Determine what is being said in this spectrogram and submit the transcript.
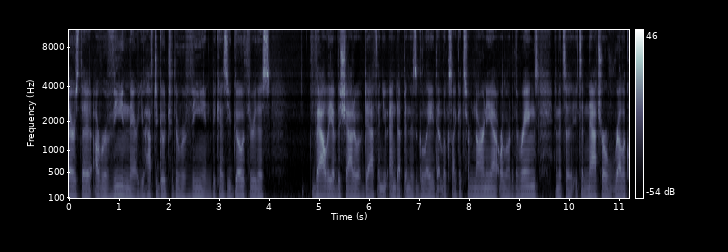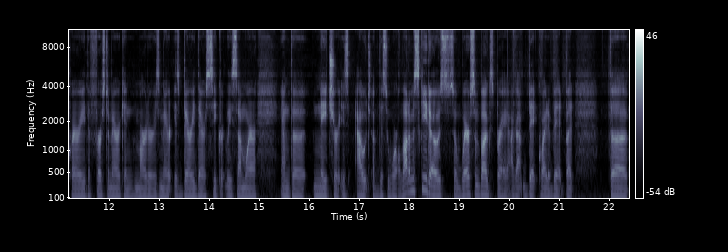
There's the a ravine there. You have to go to the ravine because you go through this valley of the shadow of death and you end up in this glade that looks like it's from Narnia or Lord of the Rings and it's a it's a natural reliquary. The first American martyr is mar- is buried there secretly somewhere and the nature is out of this world. A lot of mosquitoes so wear some bug spray. I got bit quite a bit but the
